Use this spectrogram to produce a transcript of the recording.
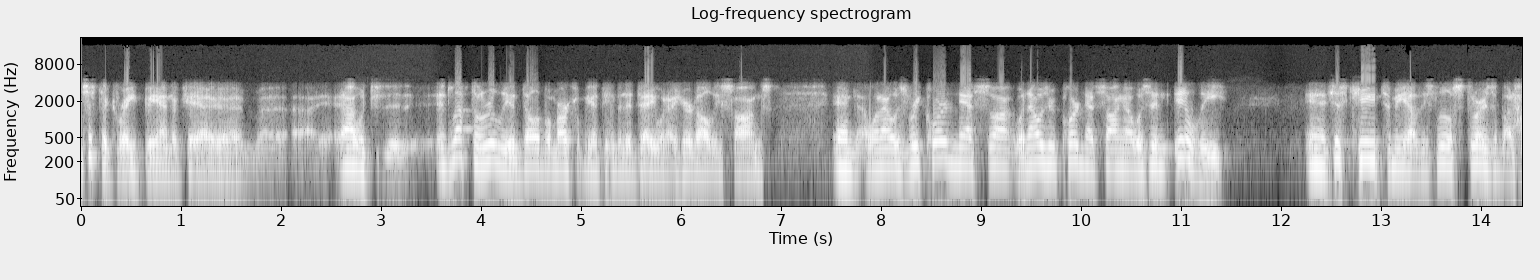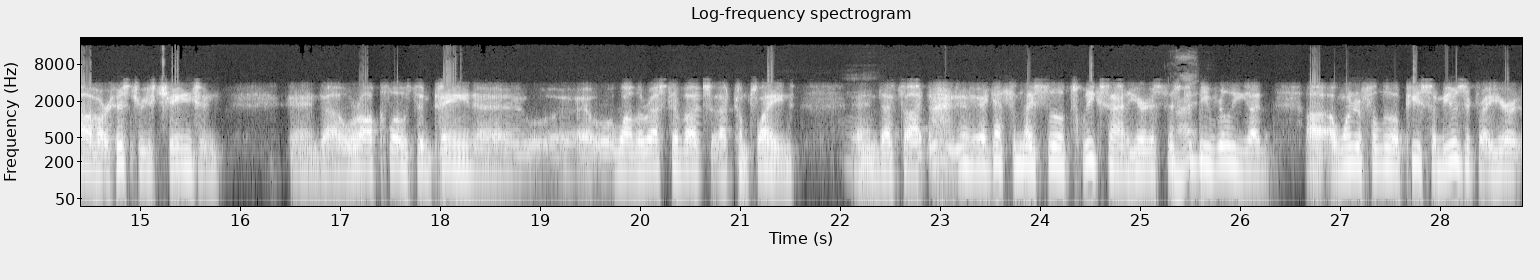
just a great band. Okay, I, I would. It left a really indelible mark on me at the end of the day when I heard all these songs. And when I was recording that song, when I was recording that song, I was in Italy and it just came to me of these little stories about how our history is changing, and uh, we're all clothed in pain uh, while the rest of us uh, complain. And I thought I got some nice little tweaks on here. This, this right. could be really a, a wonderful little piece of music right here.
